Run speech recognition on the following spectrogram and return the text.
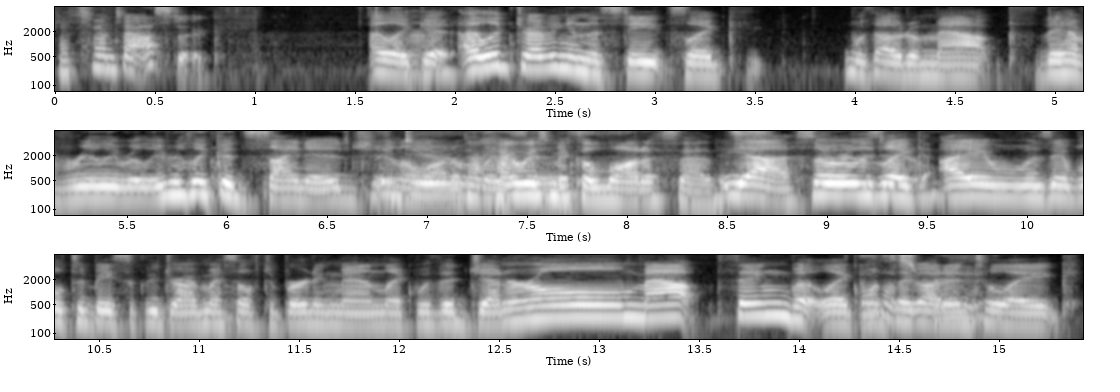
That's fantastic. I like it. I like driving in the states like without a map. They have really, really, really good signage in a lot of The places. highways make a lot of sense. Yeah, so it really was like do. I was able to basically drive myself to Burning Man like with a general map thing, but like oh, once I Oh, got great. into like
